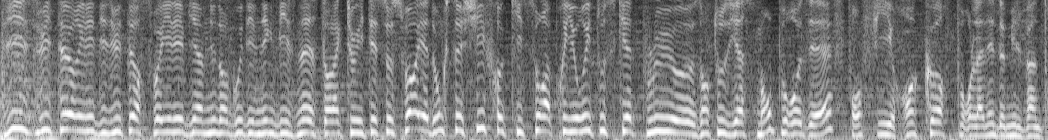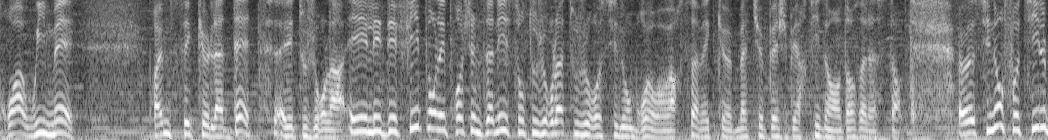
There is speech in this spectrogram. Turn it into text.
18h, il est 18h, soyez les bienvenus dans Good Evening Business. Dans l'actualité ce soir, il y a donc ces chiffres qui sont a priori tout ce qui est de plus euh, enthousiasmant pour EDF. Profit record pour l'année 2023, oui mais... Le problème, c'est que la dette, elle est toujours là. Et les défis pour les prochaines années, ils sont toujours là, toujours aussi nombreux. On va voir ça avec euh, Mathieu Pechberti dans, dans un instant. Euh, sinon, faut-il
